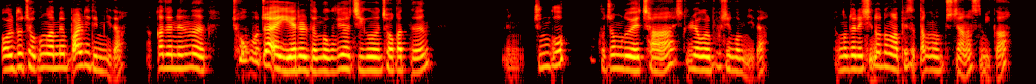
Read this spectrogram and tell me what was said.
얼도 적응하면 빨리 됩니다. 아까 전에는 초보자의 예를 든 거고요. 지금은 저 같은 중급 그 정도의 차 실력을 보신 겁니다. 방금 전에 신호등 앞에서 딱 멈추지 않았습니까?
